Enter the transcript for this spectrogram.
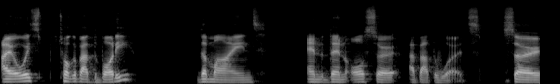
I always talk about the body, the mind, and then also about the words. So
